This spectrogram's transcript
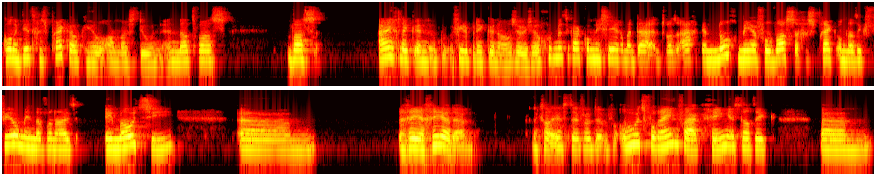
kon ik dit gesprek ook heel anders doen. En dat was, was eigenlijk een. Filip en ik kunnen al sowieso goed met elkaar communiceren, maar daar, het was eigenlijk een nog meer volwassen gesprek, omdat ik veel minder vanuit emotie um, reageerde. Ik zal eerst even. Hoe het voorheen vaak ging, is dat ik. Um,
